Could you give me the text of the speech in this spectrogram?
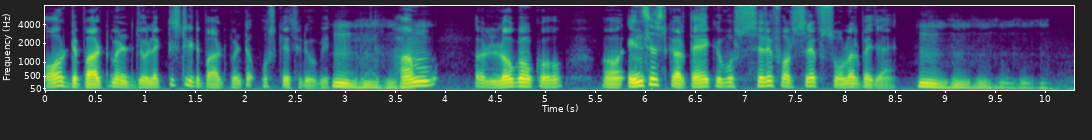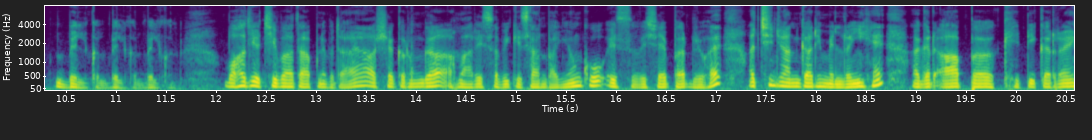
और डिपार्टमेंट जो इलेक्ट्रिसिटी डिपार्टमेंट है उसके थ्रू भी। हम्म, हम्म, हम्म, हम लोगों को इंसिस्ट करते हैं कि वो सिर्फ़ और सिर्फ़ सोलर पे जाएँ। बिल्कुल बिल्कुल बिल्कुल। बहुत ही अच्छी बात आपने बताया। आशा करूँगा हमारे सभी किसान भाइयों को इस विषय पर जो है अच्छी जानकारी मिल रही है। अगर आप खेती कर रहे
